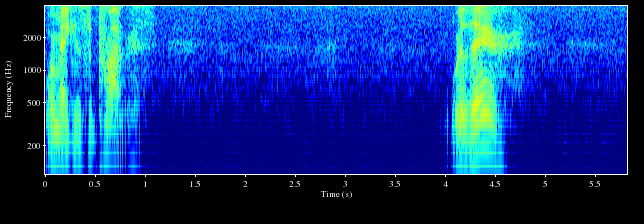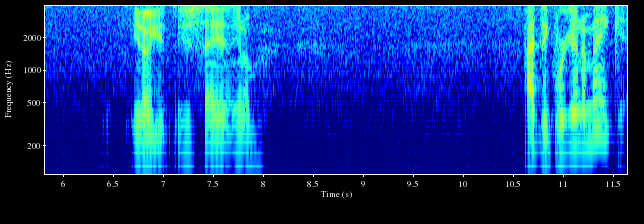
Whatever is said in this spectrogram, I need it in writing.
We're making some progress. We're there. You know, you, you say, you know, I think we're going to make it.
